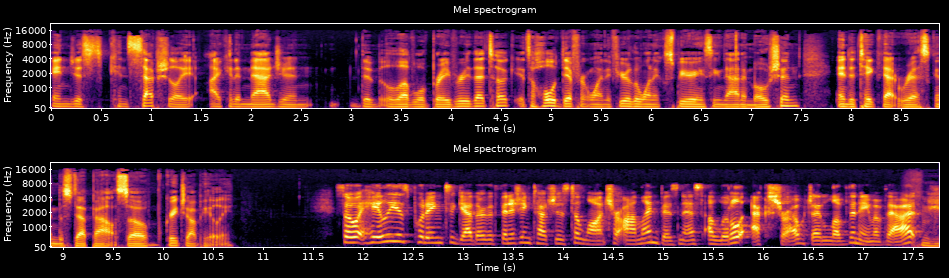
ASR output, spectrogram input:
and just conceptually I could imagine the level of bravery that took. It's a whole different one if you're the one experiencing that emotion and to take that risk and to step out. So, great job, Haley. So Haley is putting together the finishing touches to launch her online business, a little extra, which I love the name of that. Mm-hmm.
